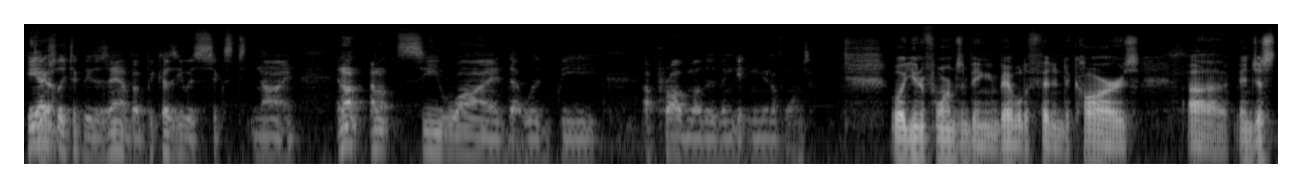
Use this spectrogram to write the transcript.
He yeah. actually took the exam, but because he was six nine, and I don't, I don't see why that would be a problem other than getting uniforms. Well, uniforms and being able to fit into cars, uh, and just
